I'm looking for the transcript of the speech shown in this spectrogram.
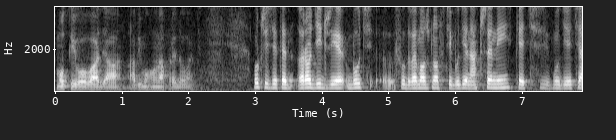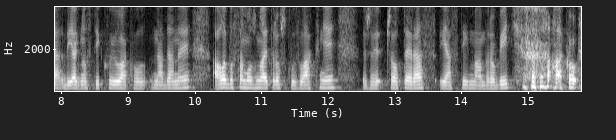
motivovať a aby mohol napredovať? Určite ten rodič je, buď sú dve možnosti, bude nadšený, keď mu dieťa diagnostikujú ako nadané, alebo sa možno aj trošku zlakne, že čo teraz ja s tým mám robiť, ako,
